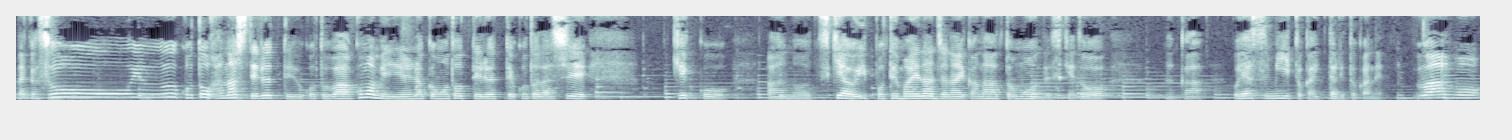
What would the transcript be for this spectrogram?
なんかそういうことを話してるっていうことはこまめに連絡も取ってるってことだし結構あの付き合う一歩手前なんじゃないかなと思うんですけどなんか「おやすみ」とか言ったりとかね。うわも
